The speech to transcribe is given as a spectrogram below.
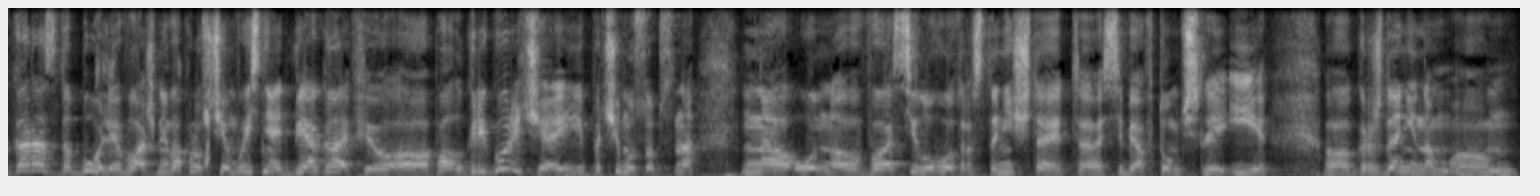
гораздо более важный вопрос, чем выяснять биографию э, Павла Григорьевича и почему, собственно, м, он в силу возраста не считает э, себя в том числе и гражданином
